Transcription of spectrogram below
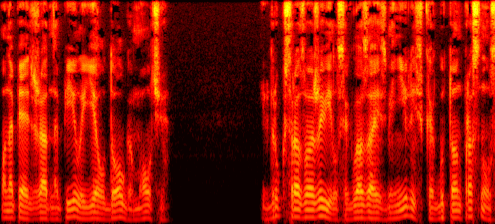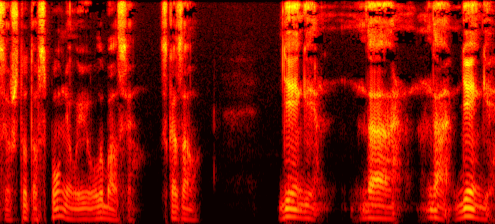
Он опять жадно пил и ел долго, молча. И вдруг сразу оживился, глаза изменились, как будто он проснулся, что-то вспомнил и улыбался. Сказал. «Деньги. Да, да, деньги.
